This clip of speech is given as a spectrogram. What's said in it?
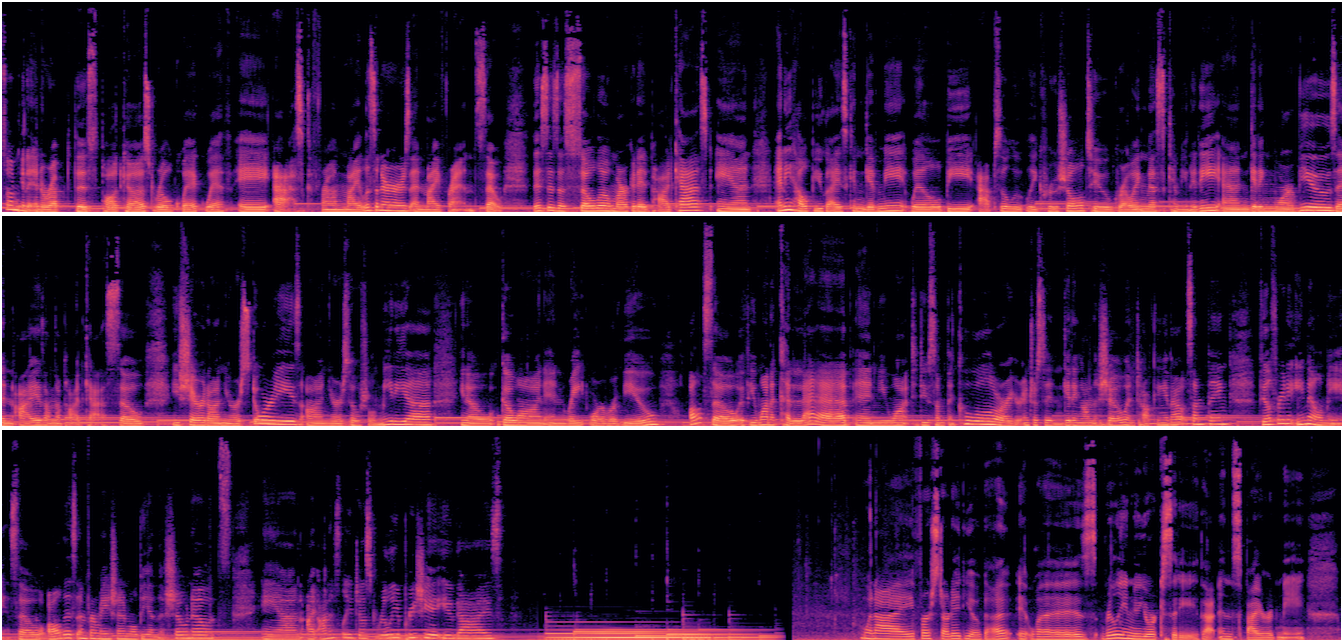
So I'm going to interrupt this podcast real quick with a ask from my listeners and my friends. So this is a solo marketed podcast and any help you guys can give me will be absolutely crucial to growing this community and getting more views and eyes on the podcast. So you share it on your stories, on your social media, you know, go on and rate or review. Also, if you want to collab and you want to do something cool or you're interested in getting on the show and talking about something, feel free to email me. So, all this information will be in the show notes. And I honestly just really appreciate you guys. When I first started yoga, it was really New York City that inspired me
